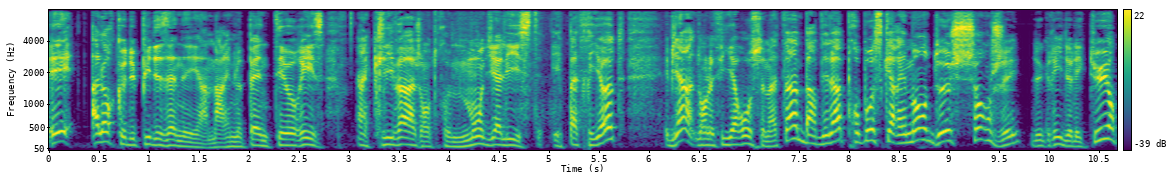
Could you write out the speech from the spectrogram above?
Et alors que depuis des années, hein, Marine Le Pen théorise un clivage entre mondialistes et patriotes, eh bien, dans le Figaro ce matin, Bardella propose carrément de changer de grille de lecture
